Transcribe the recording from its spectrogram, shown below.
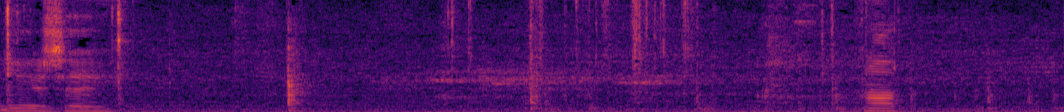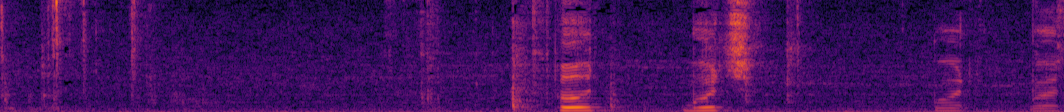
You see Not Put Put Put Put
